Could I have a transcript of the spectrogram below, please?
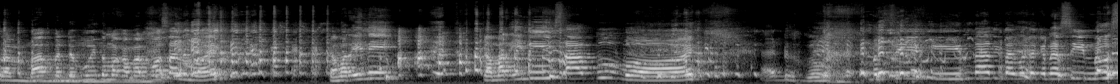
Lembab berdebu itu mah kamar kosan, boy. Kamar ini. Kamar ini sapu, boy. Aduh gua Bersihin nanti takutnya kena sinus.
